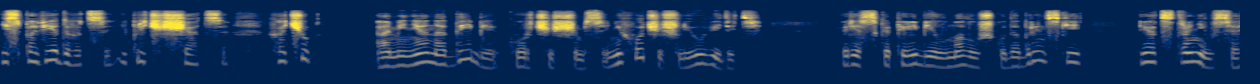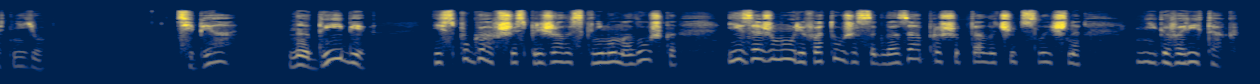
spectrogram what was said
исповедоваться и причащаться. Хочу... А меня на дыбе, корчащемся, не хочешь ли увидеть? Резко перебил малушку Добрынский и отстранился от нее. Тебя? На дыбе? Испугавшись, прижалась к нему малушка и, зажмурив от ужаса глаза, прошептала чуть слышно, «Не говори так.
